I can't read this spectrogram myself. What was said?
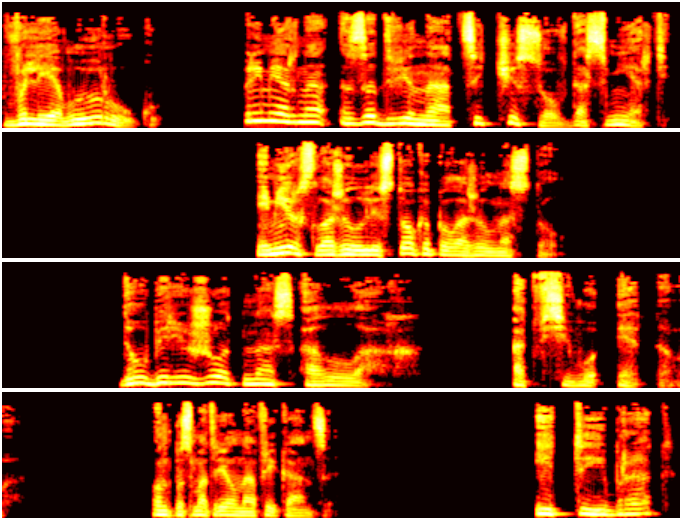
в левую руку. Примерно за 12 часов до смерти. Эмир сложил листок и положил на стол. Да убережет нас Аллах от всего этого. Он посмотрел на африканца. И ты, брат,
